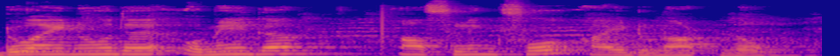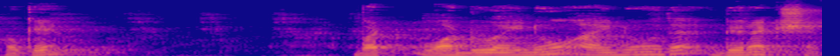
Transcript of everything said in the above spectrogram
do I know the omega of link 4 I do not know. Okay? But what do I know? I know the direction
